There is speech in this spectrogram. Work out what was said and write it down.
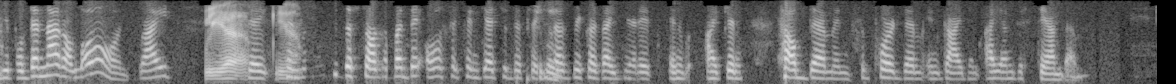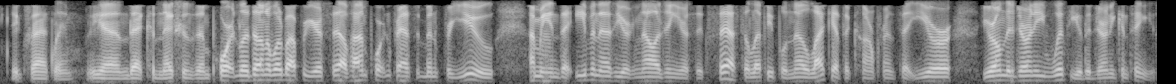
people they're not alone, right? Yeah. They yeah. can to the struggle, but they also can get to the success because I did it, and I can help them and support them and guide them. I understand them. Exactly. Yeah, and that connection is important. LaDonna, what about for yourself? How important has it been for you? I mean, that even as you're acknowledging your success, to let people know, like at the conference, that you're you're on the journey with you. The journey continues.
